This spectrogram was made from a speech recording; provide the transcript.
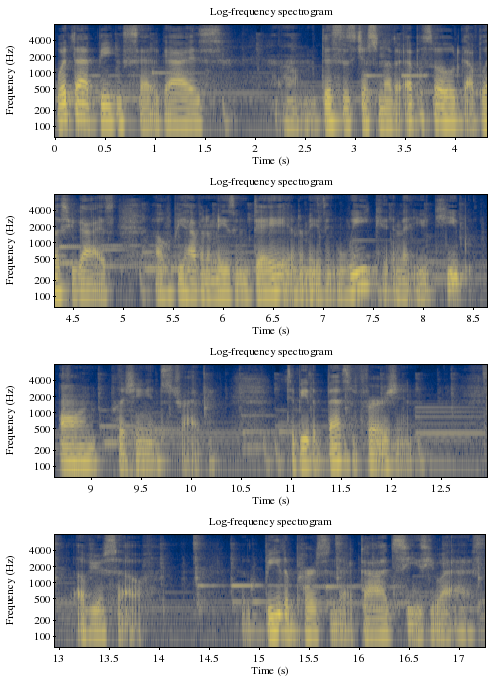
with that being said, guys, um, this is just another episode. God bless you guys. I hope you have an amazing day, an amazing week, and that you keep on pushing and striving to be the best version of yourself. Be the person that God sees you as.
